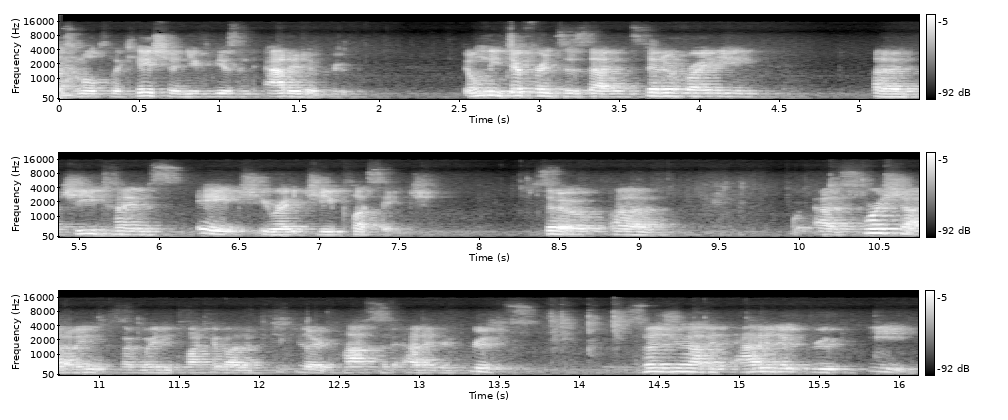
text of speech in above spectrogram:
as multiplication, you can use an additive group. The only difference is that instead of writing uh, g times h, you write g plus h. So uh, as foreshadowing, because I'm going to talk about a particular class of additive groups, suppose you have an additive group E.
